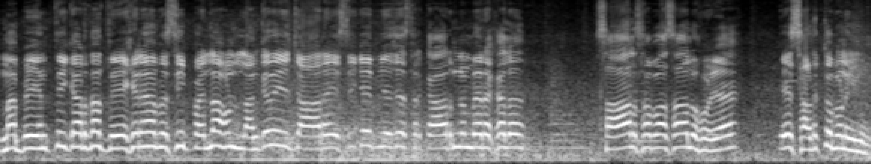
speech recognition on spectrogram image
ਮੈਂ ਬੇਨਤੀ ਕਰਦਾ, ਦੇਖ ਰਿਹਾ ਵੀ ਅਸੀਂ ਪਹਿਲਾਂ ਹੁਣ ਲੰਘਦੇ ਜਾ ਰਹੇ ਸੀਗੇ ਵੀ ਅਜੇ ਸਰਕਾਰ ਨੂੰ ਮੇਰੇ ਖਿਆਲ ਸਾਲ, ਸਵਾ ਸਾਲ ਹੋਇਆ ਇਹ ਸੜਕ ਬਣੀ ਨੂੰ।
